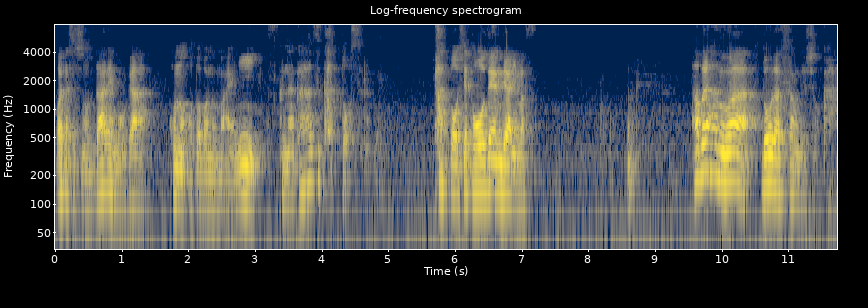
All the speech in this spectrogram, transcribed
私たちの誰もがこの言葉の前に少なからず葛藤する。葛藤して当然であります。アブラハムはどうだったのでしょうか。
